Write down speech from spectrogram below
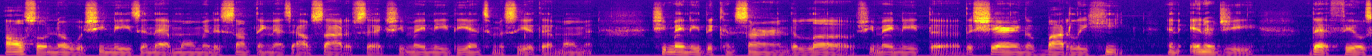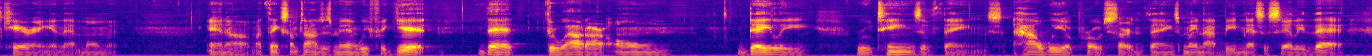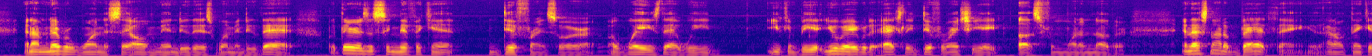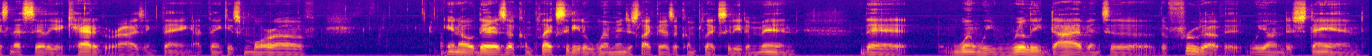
also know what she needs in that moment is something that's outside of sex. She may need the intimacy at that moment. She may need the concern, the love. She may need the, the sharing of bodily heat and energy that feels caring in that moment. And um, I think sometimes as men, we forget that throughout our own daily routines of things, how we approach certain things may not be necessarily that. And I'm never one to say, oh, men do this, women do that. But there is a significant difference or a ways that we you can be you'll be able to actually differentiate us from one another. And that's not a bad thing. I don't think it's necessarily a categorizing thing. I think it's more of you know, there's a complexity to women just like there's a complexity to men that when we really dive into the fruit of it, we understand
